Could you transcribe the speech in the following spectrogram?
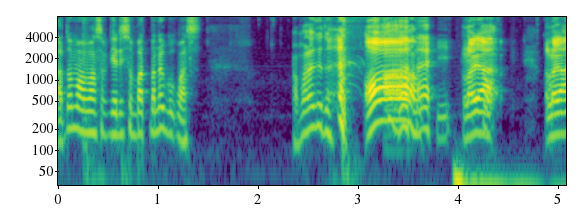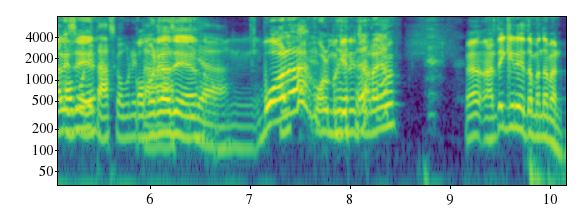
Atau mau masuk jadi sobat peneguk, Mas? Apalagi tuh? Oh, loya loyalis ya. komunitas, komunitas. Komunitas ya. Iya. Hmm, Boleh kalau begini caranya. Nah, nanti gini teman-teman.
